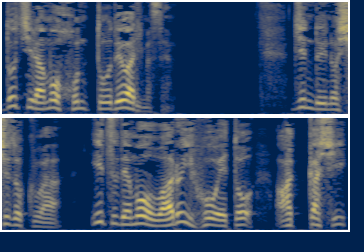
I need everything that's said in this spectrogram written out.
どちらも本当ではありません。人類の種族はいつでも悪い方へと悪化し、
